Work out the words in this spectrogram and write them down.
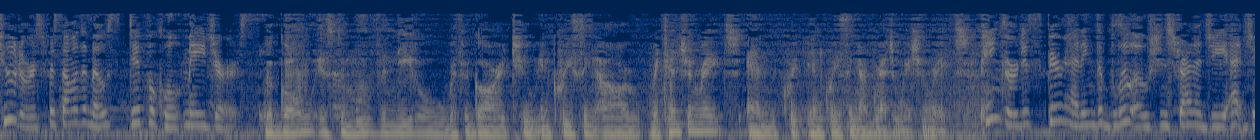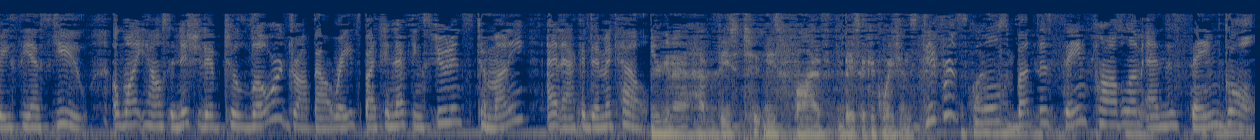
tutors for some of the most difficult majors. The goal is to move the needle with regard to increasing our retention rates and increasing our graduation rates. Pinkard is spearheading the Blue Ocean Strategy at JCSU, a White House initiative to lower dropout rates by connecting students to money and academic help. You're going to have these two, these five basic equations. Different schools, but the same problem and the same goal,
